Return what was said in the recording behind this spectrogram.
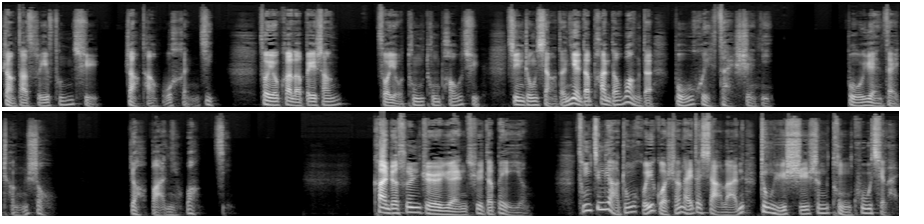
让它随风去，让它无痕迹。所有快乐、悲伤，所有通通抛去。心中想的、念的、盼的、望的，不会再是你。不愿再承受，要把你忘记。看着孙志远去的背影。从惊讶中回过神来的夏兰，终于失声痛哭起来。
